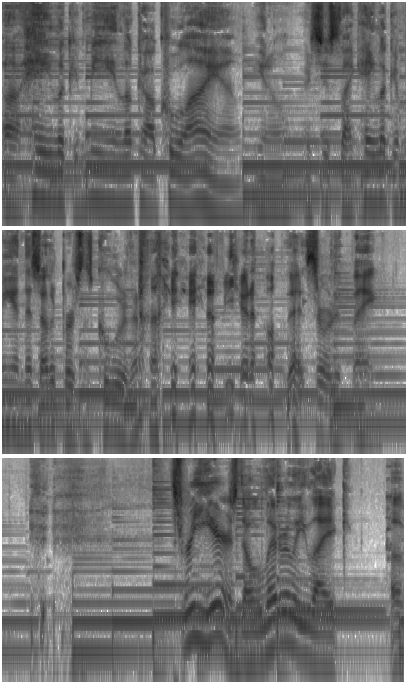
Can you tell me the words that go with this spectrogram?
uh, hey, look at me and look how cool I am. You know, it's just like, hey, look at me and this other person's cooler than I am. You know, that sort of thing. Three years though, literally like of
